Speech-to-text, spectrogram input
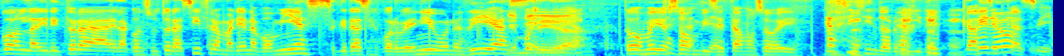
con la directora de la consultora Cifra, Mariana Pomies. Gracias por venir, buenos días. Bienvenida. Todos medio Muchas zombies gracias. estamos hoy. Casi sin dormir, Casi, pero casi.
